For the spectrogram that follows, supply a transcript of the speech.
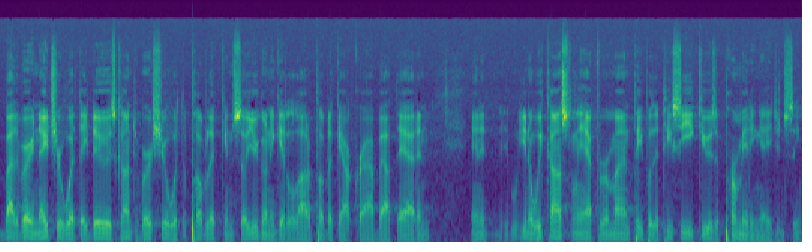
By the very nature of what they do, is controversial with the public, and so you're going to get a lot of public outcry about that. And and it, you know, we constantly have to remind people that TCEQ is a permitting agency.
